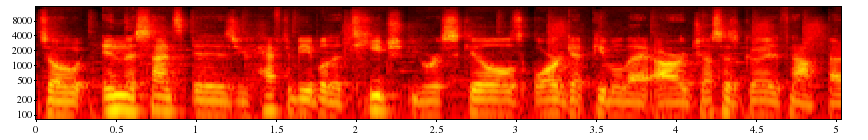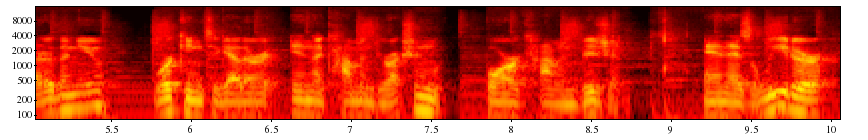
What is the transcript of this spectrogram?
So in the sense is you have to be able to teach your skills or get people that are just as good, if not better than you, working together in a common direction for a common vision. And as a leader,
